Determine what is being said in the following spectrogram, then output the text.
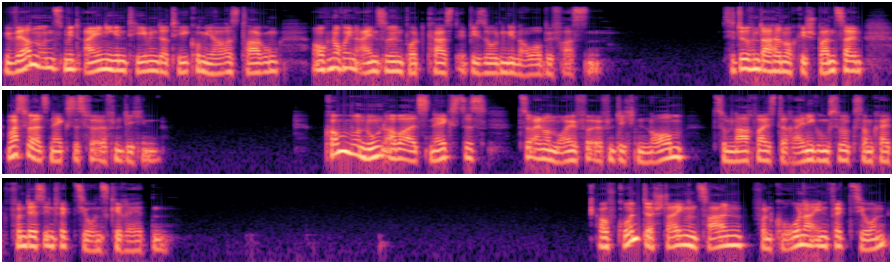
Wir werden uns mit einigen Themen der TECOM Jahrestagung auch noch in einzelnen Podcast-Episoden genauer befassen. Sie dürfen daher noch gespannt sein, was wir als nächstes veröffentlichen. Kommen wir nun aber als nächstes zu einer neu veröffentlichten Norm zum Nachweis der Reinigungswirksamkeit von Desinfektionsgeräten. Aufgrund der steigenden Zahlen von Corona-Infektionen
